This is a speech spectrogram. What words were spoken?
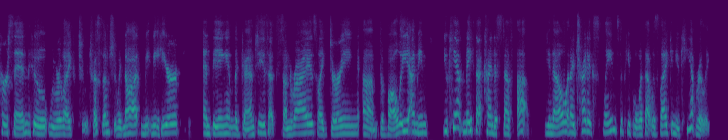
person who we were like, should we trust them? Should we not? Meet me here. And being in the Ganges at sunrise, like during um, Diwali. I mean, you can't make that kind of stuff up, you know? And I try to explain to people what that was like, and you can't really.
